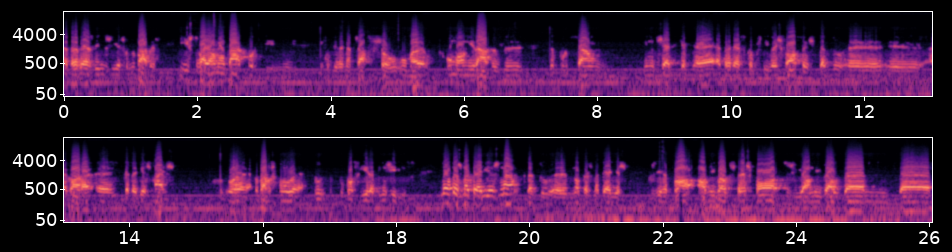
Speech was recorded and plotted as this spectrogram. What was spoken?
através de energias renováveis. E isto vai aumentar porque, inclusive, já se fechou uma, uma unidade de, de produção energética é através de combustíveis fósseis, portanto, agora cada vez mais vamos por, conseguir atingir isso. Noutras matérias não, portanto, noutras matérias, por exemplo, ao, nível dos transportes e ao nível da, da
